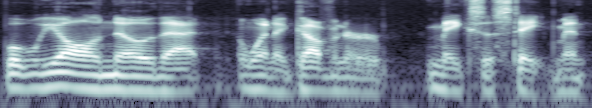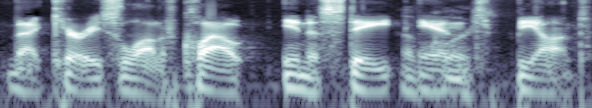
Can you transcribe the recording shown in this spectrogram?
But we all know that when a governor makes a statement, that carries a lot of clout in a state of and course. beyond.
